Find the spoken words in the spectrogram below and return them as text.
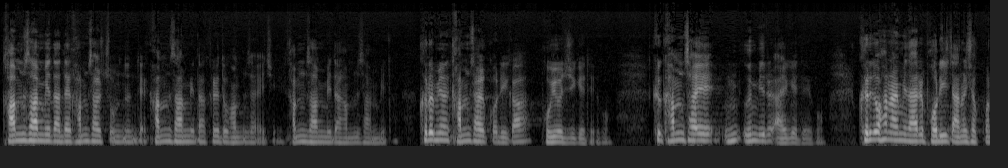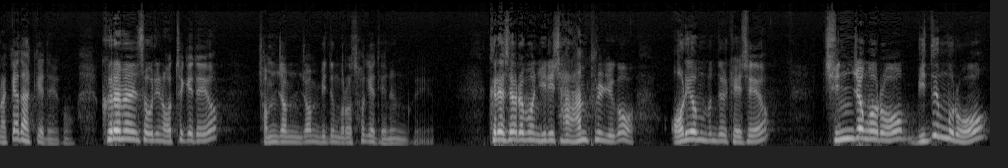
감사합니다. 내가 감사할 수 없는데 감사합니다. 그래도 감사해야지. 감사합니다. 감사합니다. 그러면 감사할 거리가 보여지게 되고 그 감사의 음- 의미를 알게 되고 그래도 하나님이 나를 버리지 않으셨구나 깨닫게 되고 그러면서 우리는 어떻게 돼요? 점점점 믿음으로 서게 되는 거예요. 그래서 여러분 일이 잘 안 풀리고 어려운 분들 계세요? 진정으로 믿음으로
